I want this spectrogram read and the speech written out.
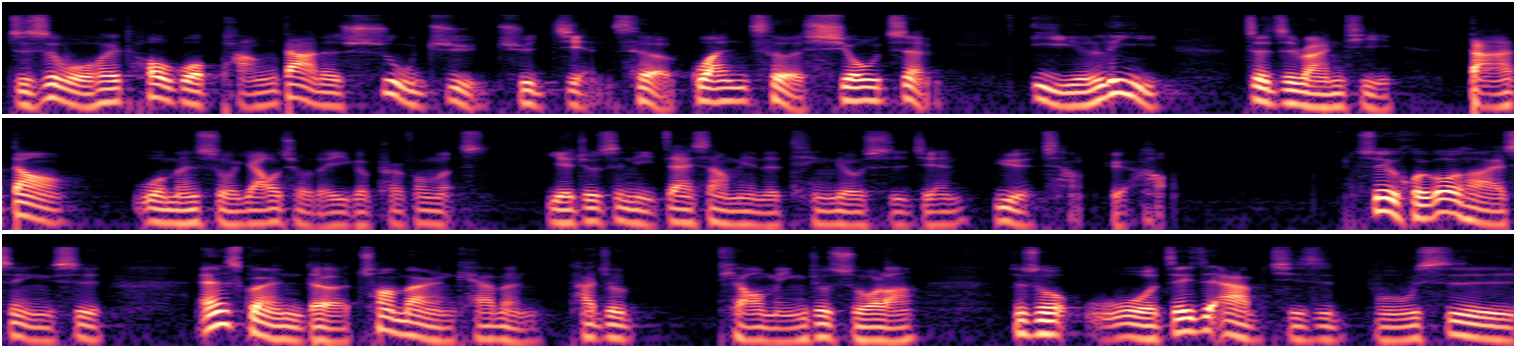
只是我会透过庞大的数据去检测、观测、修正，以利这支软体达到我们所要求的一个 performance，也就是你在上面的停留时间越长越好。所以回过头来，事情是 Instagram 的创办人 Kevin 他就。挑明就说了，就说我这支 app 其实不是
